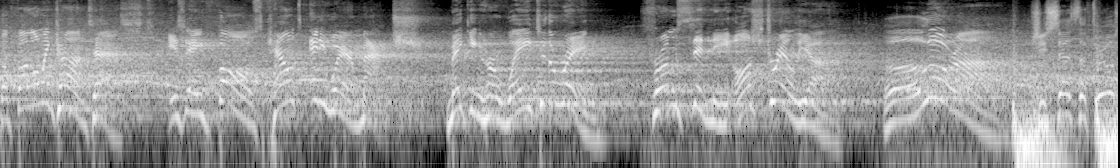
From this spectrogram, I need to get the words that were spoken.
The following contest is a Falls Count Anywhere match. Making her way to the ring from Sydney, Australia, Laura. She says the thrills.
